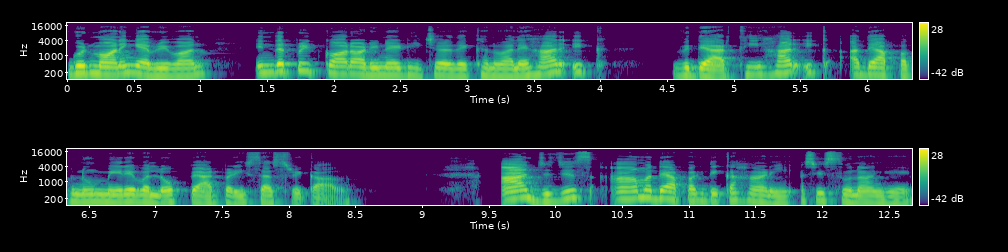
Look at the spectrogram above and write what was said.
good morning everyone Inderpreet Kaur ordinary teacher ਦੇਖਣ ਵਾਲੇ ਹਰ ਇੱਕ ਵਿਦਿਆਰਥੀ ਹਰ ਇੱਕ ਅਧਿਆਪਕ ਨੂੰ ਮੇਰੇ ਵੱਲੋਂ ਪਿਆਰ ਭਰੀ ਸਤਿ ਸ੍ਰੀ ਅਕਾਲ ਅੱਜ ਜਿਸ ਆਮ ਅਧਿਆਪਕ ਦੀ ਕਹਾਣੀ ਅਸੀਂ ਸੁਣਾਂਗੇ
